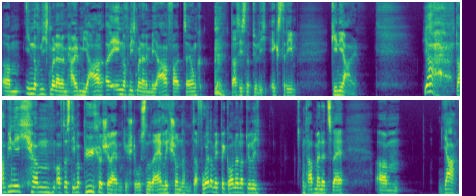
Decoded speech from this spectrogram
Ähm, in noch nicht mal einem halben Jahr, äh, in noch nicht mal einem Jahr, Verzeihung. Das ist natürlich extrem genial. Ja, dann bin ich ähm, auf das Thema Bücherschreiben gestoßen oder eigentlich schon davor damit begonnen natürlich und habe meine zwei ähm, ja,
